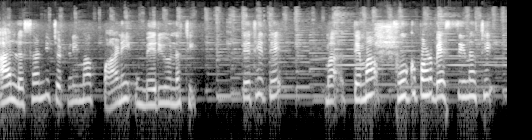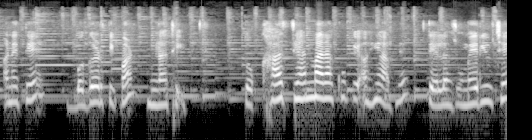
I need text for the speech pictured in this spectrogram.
આ લસણની ચટણીમાં પાણી ઉમેર્યું નથી. તેથી તે તેમાં ફૂગ પણ બેસતી નથી અને તે બગડતી પણ નથી. તો ખાસ ધ્યાનમાં રાખવું કે અહીં આપણે તેલ જ ઉમેર્યું છે.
